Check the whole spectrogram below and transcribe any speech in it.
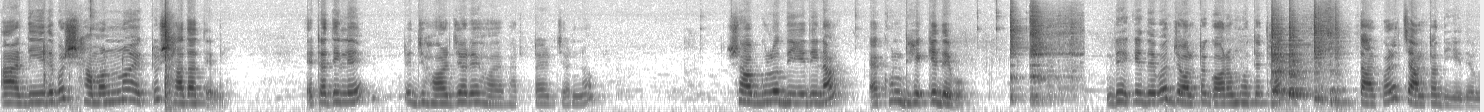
আর দিয়ে দেবো সামান্য একটু সাদা তেল। এটা দিলে একটু ঝরঝরে হয় ভাতটার জন্য। সবগুলো দিয়ে দিলাম। এখন ঢেকে দেব। ঢেকে দেব, জলটা গরম হতে থাক, তারপরে চালটা দিয়ে দেব।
